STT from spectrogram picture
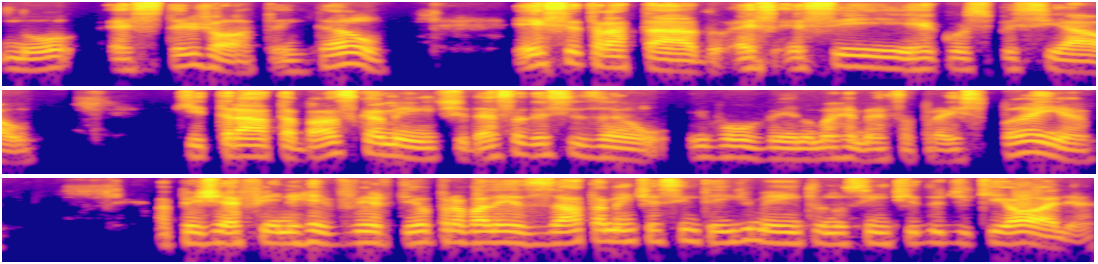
no STJ. Então, esse tratado, esse recurso especial que trata basicamente dessa decisão envolvendo uma remessa para a Espanha, a PGFN reverteu para valer exatamente esse entendimento, no sentido de que, olha,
